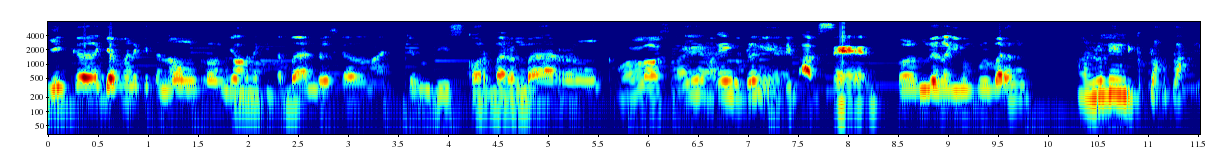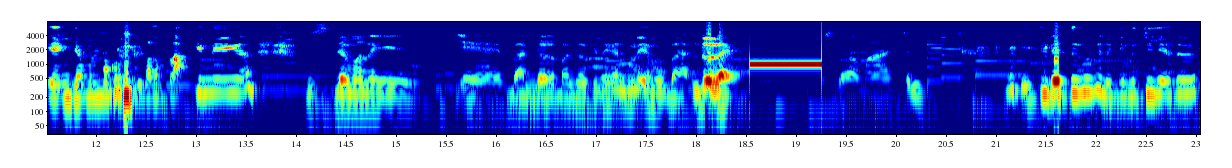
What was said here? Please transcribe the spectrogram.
Ya ke zamannya kita nongkrong zamannya kita bandel segala macem di skor bareng-bareng. Bolos lah iya ya. makanya gue bilang ya. Tim absen. Kalau bener lagi ngumpul bareng ah lu nih yang dikeplak-keplak yang zaman nongkrong dikeplak-keplakin nih kan. Terus zamannya ya bandel-bandel kita kan dulu emang bandel lah ya. Segala macem itu dah tuh kan lucu-lucunya tuh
